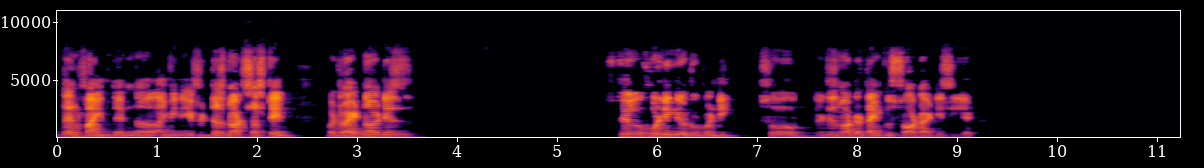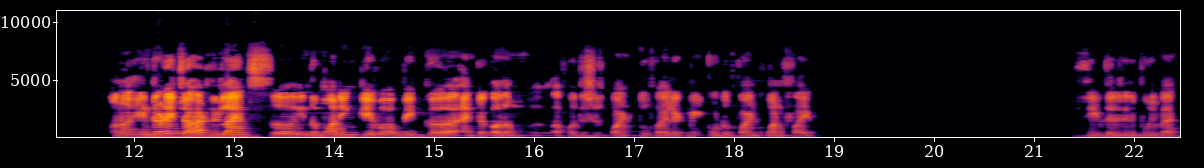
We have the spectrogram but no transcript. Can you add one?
then fine. Then uh, I mean, if it does not sustain, but right now it is still holding near 220. So it is not the time to short ITC yet. On an intraday chart, Reliance uh, in the morning gave a big uh, anchor column. Of course, this is 0.25. Let me go to 0.15 see if there is any pullback.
